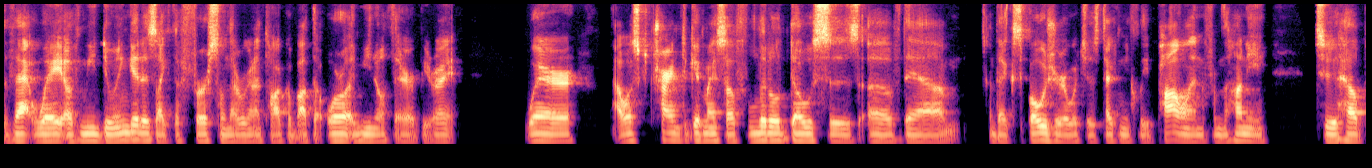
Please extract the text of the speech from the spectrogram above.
that way of me doing it is like the first one that we're going to talk about the oral immunotherapy, right? Where I was trying to give myself little doses of the um, the exposure, which is technically pollen from the honey, to help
